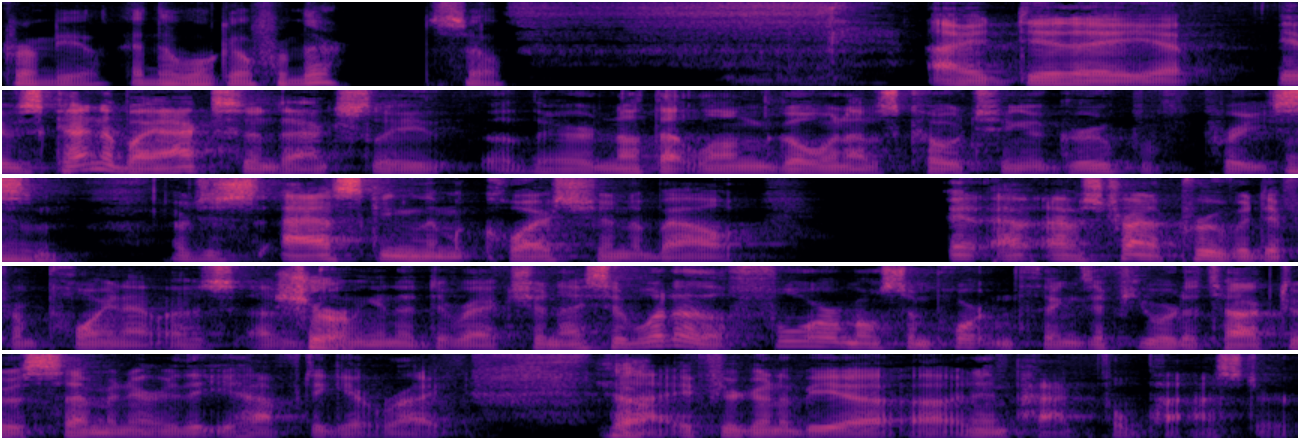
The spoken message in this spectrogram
from you. And then we'll go from there. So I did a, uh, it was kind of by accident actually uh, there not that long ago when I was coaching a group of priests mm. and I was just asking them a question about and I, I was trying to prove a different point. I was, I was sure. going in a direction. I said, "What are the four most important things if you were to talk to a seminary that you have to get right yeah. uh, if you're going to be a, an impactful pastor?"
